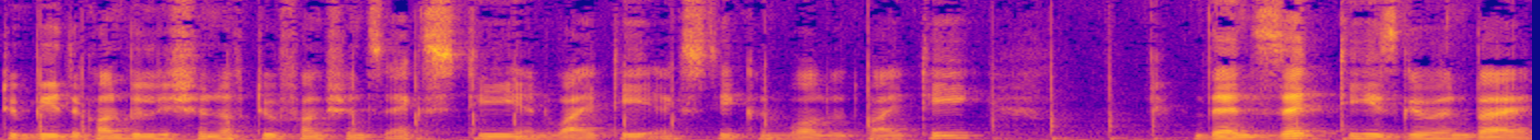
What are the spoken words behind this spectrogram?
to be the convolution of two functions xt and yt, xt convolved with yt, then zt is given by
